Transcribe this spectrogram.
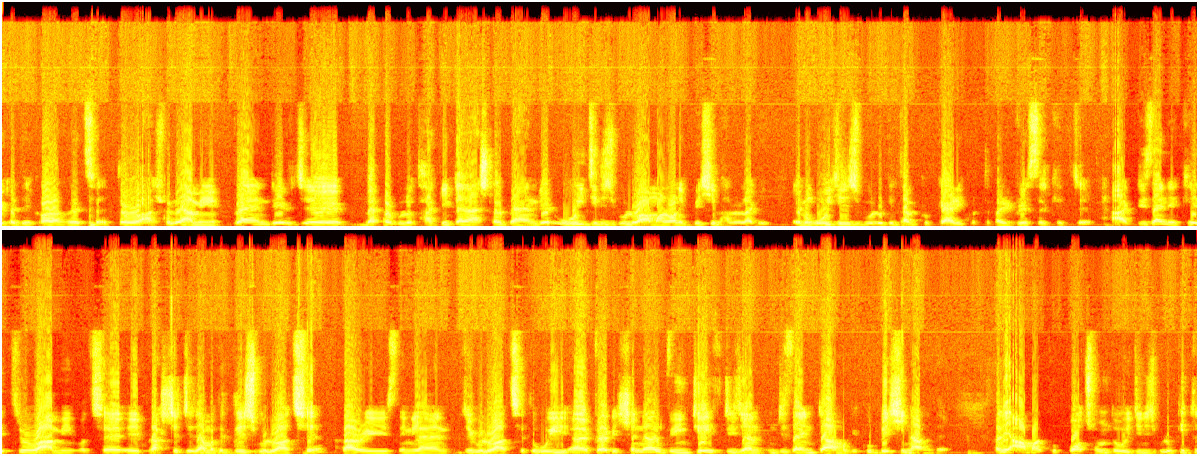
এটা দিয়ে করা হয়েছে। তো আসলে আমি ব্র্যান্ডের যে ব্যাপারগুলো থাকে ইন্টারন্যাশনাল ব্র্যান্ডের ওই জিনিসগুলো আমার অনেক বেশি ভালো লাগে। এবং ওই জিনিসগুলো কিন্তু আমি খুব ক্যারি করতে পারি ড্রেসের ক্ষেত্রে। আর ডিজাইনের ক্ষেত্রেও আমি হচ্ছে এই প্রাচ্যের যে আমাদের দেশগুলো আছে প্যারিস ইংল্যান্ড যেগুলো আছে, তো ওই ট্র্যাডিশনাল ভিন্টেজ ডিজাইন ডিজাইনটা আমাকে খুব বেশি নাম দেয়। মানে আমার খুব পছন্দ ওই জিনিসগুলো, কিন্তু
